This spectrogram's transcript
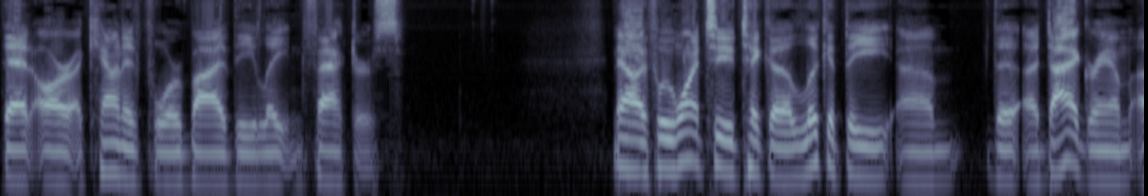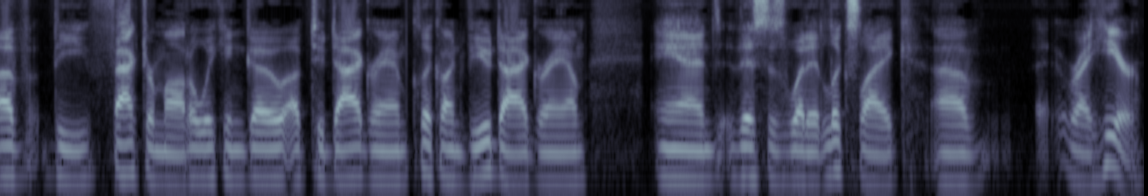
that are accounted for by the latent factors. Now, if we want to take a look at the um, the a diagram of the factor model, we can go up to diagram, click on view diagram, and this is what it looks like uh, right here.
